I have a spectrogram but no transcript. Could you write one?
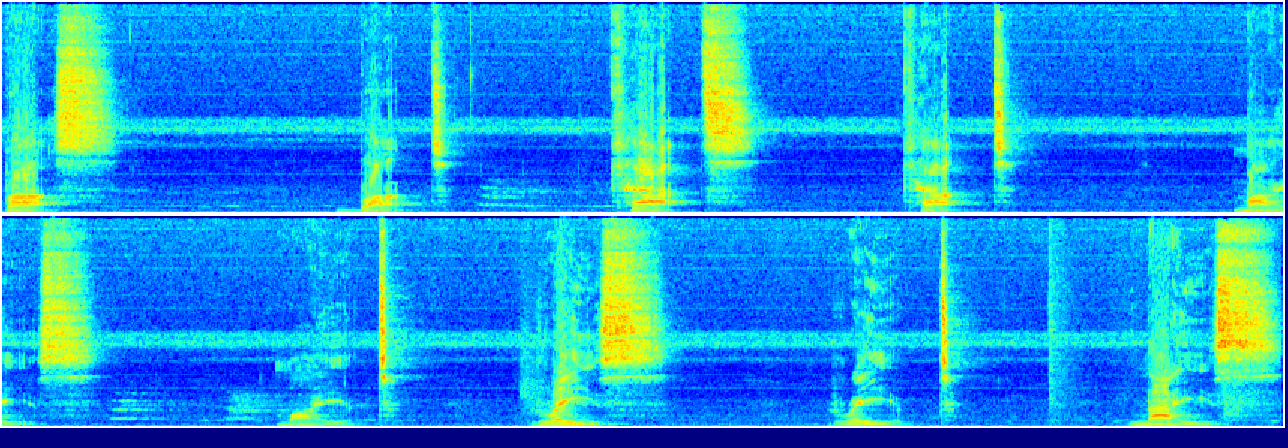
Bus. But cats. Cat. Mice. Might. Race. Rate nice.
